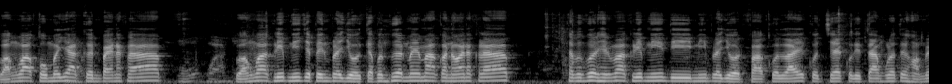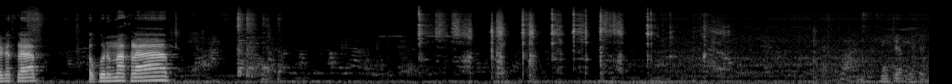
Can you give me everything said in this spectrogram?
หวังว่าคงไม่ยากเกินไปนะครับ หวังว่าคลิปนี้จะเป็นประโยชน์กับเพื่อนๆไม่มากก็น้อยนะครับ ถ้าเพื่อนๆเห็นว่าคลิปนี้ดีมีประโยชน์ฝากกดไลค์กดแชร์กดติดตามคุณเตยหอมด้วยนะครับ ขอบคุณมากครับ มีเจ็บมีเจ็บ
